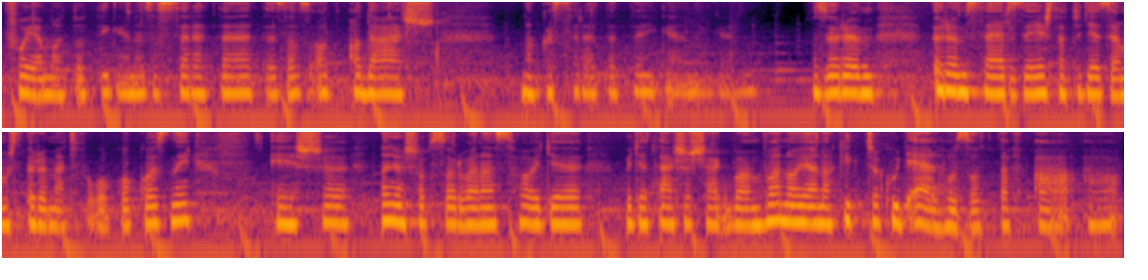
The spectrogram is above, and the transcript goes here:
folyamatot, igen, ez a szeretet, ez az adásnak a szeretete, igen, igen az öröm, örömszerzés, tehát hogy ezzel most örömet fogok okozni, és nagyon sokszor van az, hogy, hogy a társaságban van olyan, akit csak úgy elhozott a, a, a,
